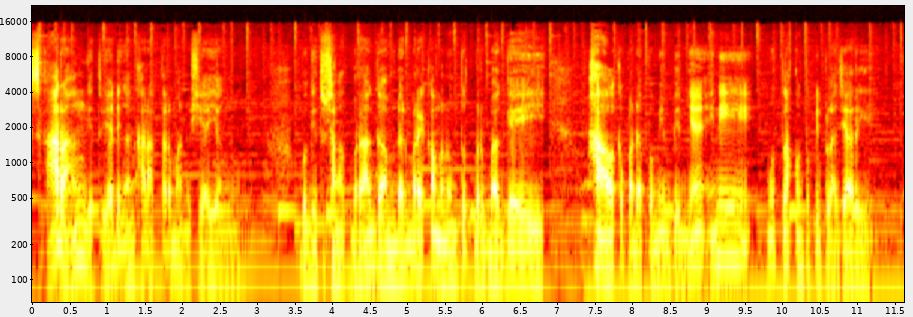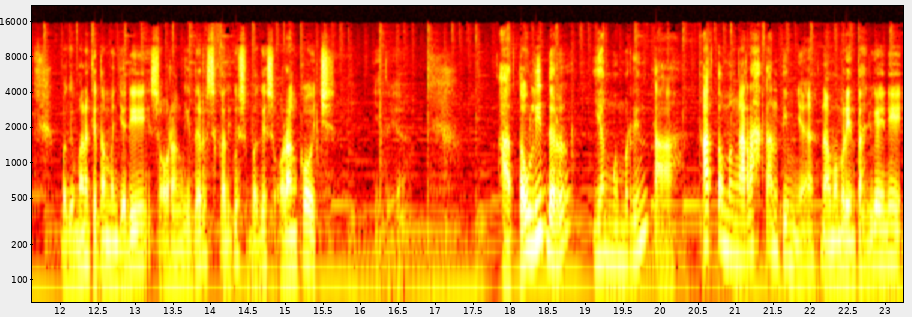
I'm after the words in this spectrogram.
sekarang gitu ya dengan karakter manusia yang begitu sangat beragam dan mereka menuntut berbagai hal kepada pemimpinnya ini mutlak untuk dipelajari. Bagaimana kita menjadi seorang leader sekaligus sebagai seorang coach gitu ya. Atau leader yang memerintah atau mengarahkan timnya. Nah, memerintah juga ini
